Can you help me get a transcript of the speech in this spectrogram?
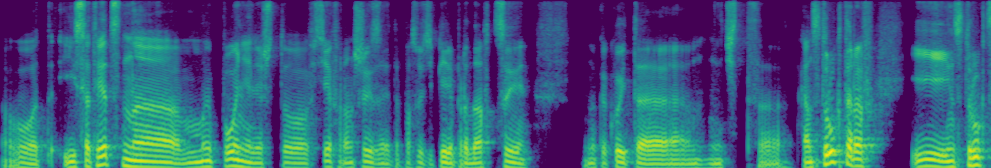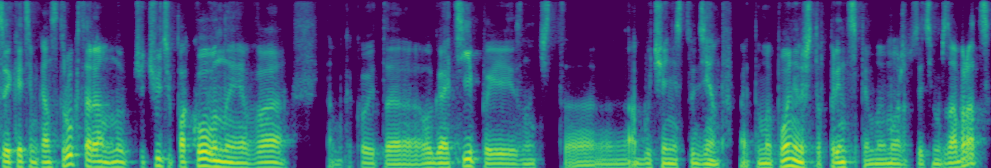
Вот. И, соответственно, мы поняли, что все франшизы – это, по сути, перепродавцы ну, какой-то значит, конструкторов, и инструкции к этим конструкторам, ну, чуть-чуть упакованные в там, какой-то логотип и, значит, обучение студентов. Поэтому мы поняли, что, в принципе, мы можем с этим разобраться.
